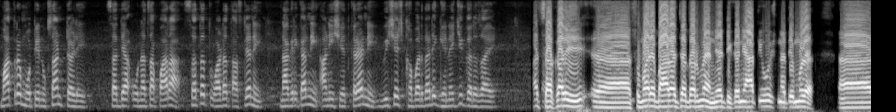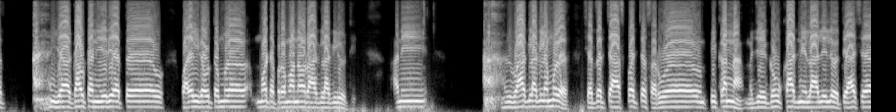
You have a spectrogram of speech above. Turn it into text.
मात्र मोठे नुकसान टळले. सध्या उन्हाचा पारा सतत वाढत असल्याने नागरिकांनी आणि शेतकऱ्यांनी विशेष खबरदारी घेण्याची गरज आहे. आज सकाळी सुमारे बाराच्या दरम्यान या ठिकाणी अतिउष्णतेमुळं या गावठाण एरियात पायल गवतामुळं मोठ्या प्रमाणावर आग लागली होती. आणि आग लागल्यामुळं शेजारच्या आसपासच्या सर्व पिकांना म्हणजे गहू काढणीला आलेले होते. अशा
